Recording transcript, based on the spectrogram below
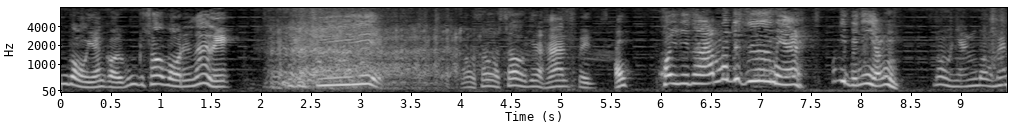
มึงบอกหยังก่อนมึงก็ชอบบอกในหน้าเล็กชี้เอาเศร้าเศร้าจะหาไปเอ้าข่อยสิถามมันซื่อๆแหม่มันสิเป็นอีหยังเว้าหยังบอกมัน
